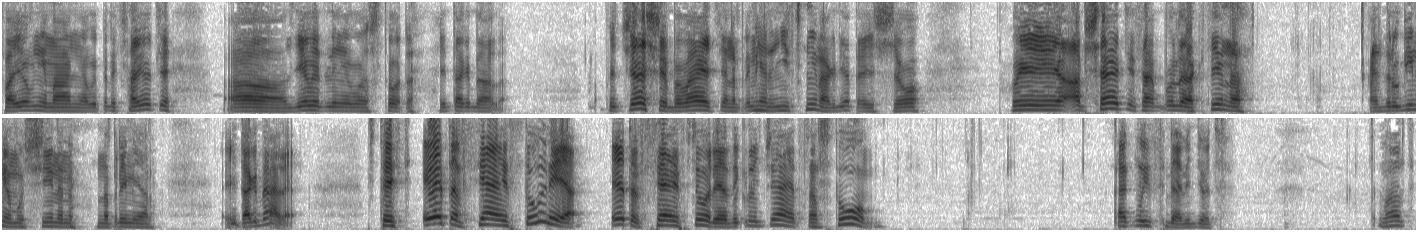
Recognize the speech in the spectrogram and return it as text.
свое внимание. Вы перестаете э, делать для него что-то и так далее. Вы чаще бываете, например, не с ним, а где-то еще. Вы общаетесь более активно с другими мужчинами, например, и так далее. То есть эта вся история, эта вся история заключается в том, как вы себя ведете. Понимаете?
